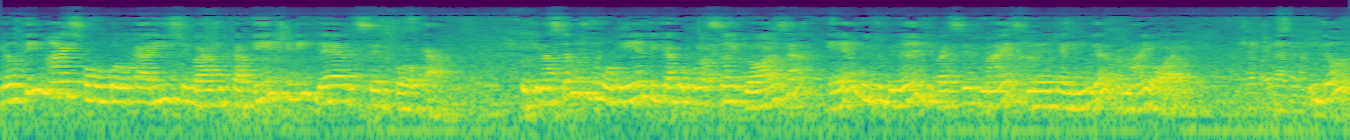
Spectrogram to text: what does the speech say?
Não tem mais como colocar isso embaixo do tapete nem deve ser colocado. Porque nós estamos num momento em que a população idosa é muito grande, vai ser mais grande ainda, maior. Então,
